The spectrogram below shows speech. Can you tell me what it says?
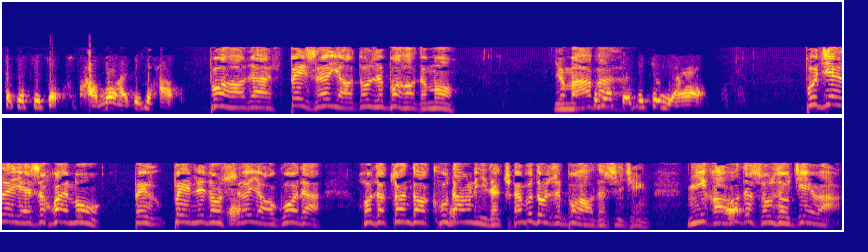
这个是什好梦还是不好？不好的，被蛇咬都是不好的梦，有麻烦蛇不见咬哦。不见了也是坏梦，被被那种蛇咬过的，或者钻到裤裆里的，全部都是不好的事情。你好好的守守戒吧。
